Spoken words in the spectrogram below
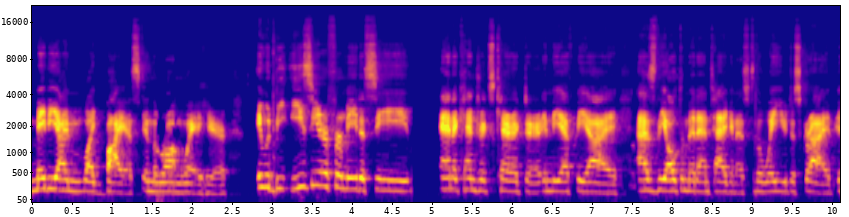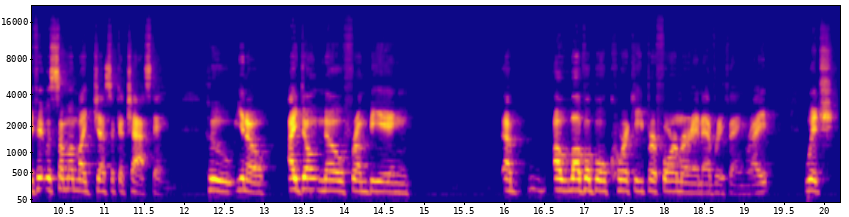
maybe I'm like biased in the wrong way here. It would be easier for me to see Anna Kendrick's character in the FBI as the ultimate antagonist, the way you describe, if it was someone like Jessica Chastain, who, you know, I don't know from being a, a lovable, quirky performer in everything, right? Which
